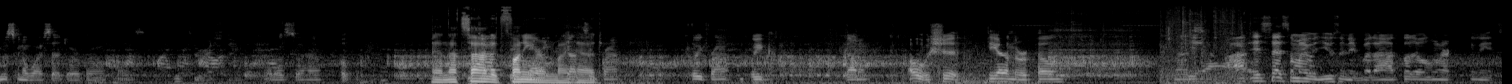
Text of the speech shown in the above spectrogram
I'm just gonna watch that door, bro. What else do I have? Oh, And that sounded funnier front, in my got two head. front. Three front. Weak. Got him. Oh shit. He got on the repel. Nice. Yeah, I, it said somebody was using it, but I, I thought it was one of our teammates.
